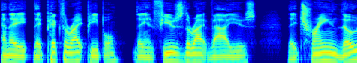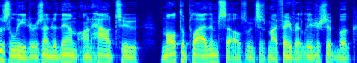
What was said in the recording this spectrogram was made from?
and they they pick the right people, they infuse the right values, they train those leaders under them on how to multiply themselves, which is my favorite leadership book,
